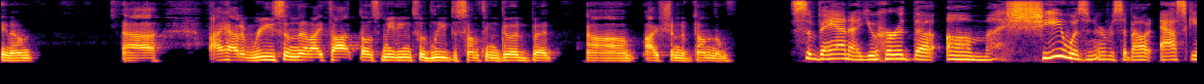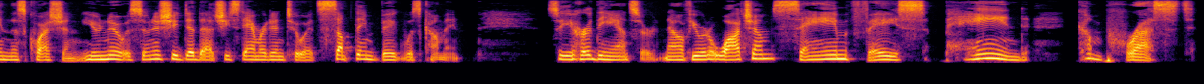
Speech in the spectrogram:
you know, uh, I had a reason that I thought those meetings would lead to something good, but uh, I shouldn't have done them. Savannah, you heard the um. She was nervous about asking this question. You knew as soon as she did that, she stammered into it. Something big was coming. So you heard the answer. Now, if you were to watch him, same face, pained, compressed.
